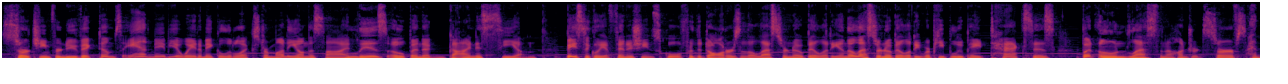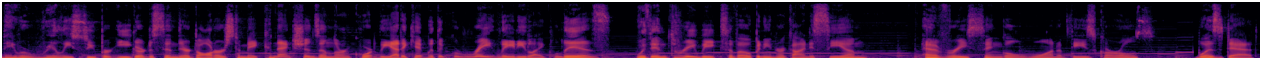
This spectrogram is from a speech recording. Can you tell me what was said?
Searching for new victims and maybe a way to make a little extra money on the side, Liz opened a gynaeceum, basically a finishing school for the daughters of the lesser nobility, and the lesser nobility were people who paid taxes but owned less than 100 serfs, and they were really super eager to send their daughters to make connections and learn courtly etiquette with a great lady like Liz. Within three weeks of opening her gynaeceum, every single one of these girls was dead.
